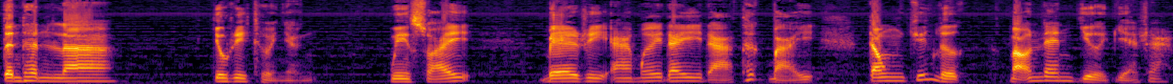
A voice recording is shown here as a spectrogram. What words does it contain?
Tình hình là Yuri thừa nhận, nguyên soái Beria mới đây đã thất bại trong chiến lược mà Online vừa vẽ ra.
